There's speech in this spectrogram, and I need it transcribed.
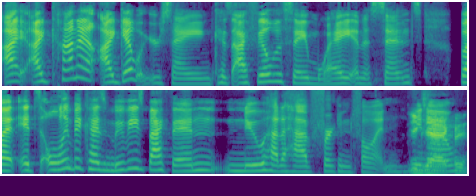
I I kind of I get what you're saying cuz I feel the same way in a sense, but it's only because movies back then knew how to have freaking fun, you exactly. know?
